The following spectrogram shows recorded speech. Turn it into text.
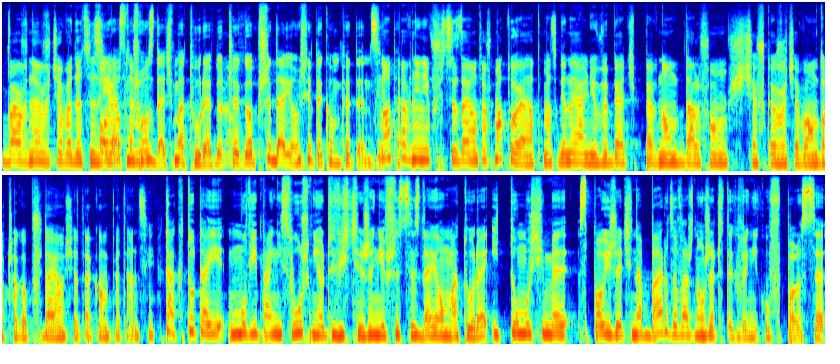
ważne życiowe decyzje. Oraz muszą zdać maturę, do czego przydają się te kompetencje. No tak. pewnie nie wszyscy zdają też maturę, natomiast generalnie wybrać pewną dalszą ścieżkę życiową, do czego przydają się te kompetencje. Tak, tutaj mówi pani słusznie oczywiście, że nie wszyscy zdają maturę i tu musimy spojrzeć na bardzo ważną rzecz tych wyników w Polsce.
